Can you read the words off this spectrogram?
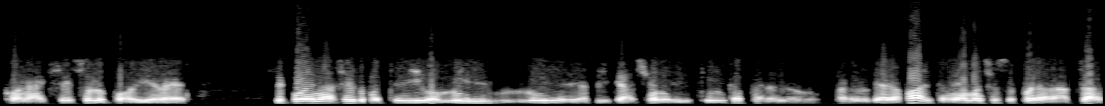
con acceso lo podía ver. Se pueden hacer, como te digo, mil, miles de aplicaciones distintas para lo, para lo que haga falta, digamos, eso se puede adaptar.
